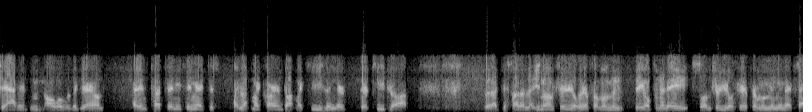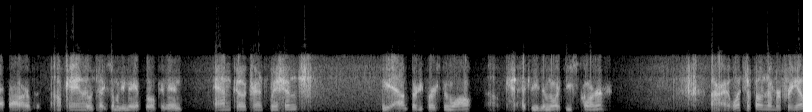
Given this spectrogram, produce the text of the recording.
shattered and all over the ground. I didn't touch anything. I just I left my car and dropped my keys, and their their key dropped. But I just thought I'd let you know. I'm sure you'll hear from them, and they open at eight, so I'm sure you'll hear from them in the next half hour. But Okay. it looks like somebody may have broken in. AAMCO Transmissions. Yeah, on 31st and Wall. Okay. That'd be the northeast corner. All right. What's the phone number for you?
